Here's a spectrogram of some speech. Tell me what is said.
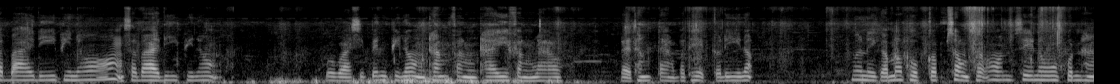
สบายดีพี่น้องสบายดีพี่น้องบว่าสิเป็นพี่น้องทางฝั่งไทยฝั่งลาวและทางต่างประเทศก็ดีเนาะเมื่อนี้ก็มาพบกับส่องสะออนเซโนคนหา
